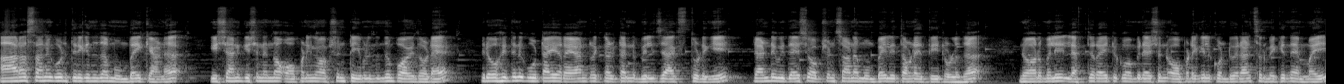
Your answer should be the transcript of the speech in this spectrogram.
ആറാം സ്ഥാനം കൊടുത്തിരിക്കുന്നത് മുംബൈക്കാണ്. ഇഷാൻ കിഷൻ എന്ന ഓപ്പണിംഗ് ഓപ്ഷൻ ടീമിൽ നിന്നും പോയതോടെ രോഹിത്തിന് കൂട്ടായി റയാൻ റിക്കൾട്ടൺ വിൽ ജാക്സ് തുടങ്ങി രണ്ട് വിദേശ ഓപ്ഷൻസാണ് മുംബൈയിൽ ഇത്തവണ എത്തിയിട്ടുള്ളത്. നോർമലി ലെഫ്റ്റ് റൈറ്റ് കോമ്പിനേഷൻ ഓപ്പണിംഗിൽ കൊണ്ടുവരാൻ ശ്രമിക്കുന്ന എം ഐ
